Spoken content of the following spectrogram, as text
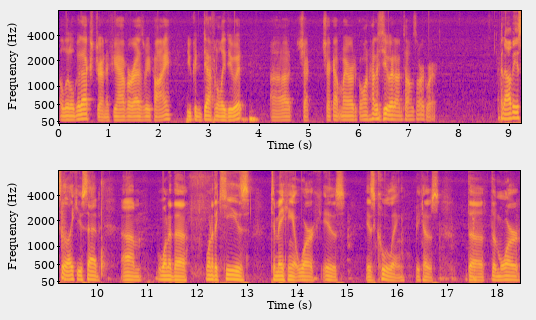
a little bit extra. And if you have a Raspberry Pi, you can definitely do it. Uh, check check out my article on how to do it on Tom's Hardware. And obviously, like you said, um, one of the one of the keys to making it work is is cooling because the the more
